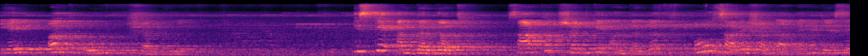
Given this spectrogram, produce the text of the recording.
ये अर्थपूर्ण शब्द हुए इसके अंतर्गत, सार्थक शब्द के अंतर्गत बहुत सारे शब्द आते हैं, जैसे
